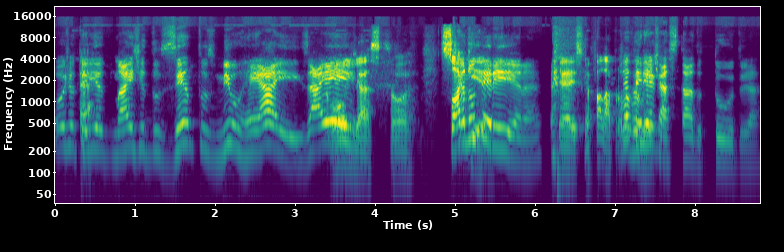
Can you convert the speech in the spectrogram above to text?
Hoje eu é. teria é. mais de 200 mil reais. Aê! Olha só. Só eu que... não teria, né? É isso que eu ia falar. Provavelmente. Já teria gastado tudo já.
